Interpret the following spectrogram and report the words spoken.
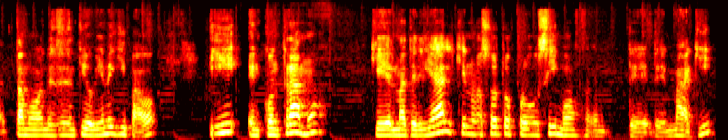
Estamos en ese sentido bien equipados y encontramos que el material que nosotros producimos de, de maqui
